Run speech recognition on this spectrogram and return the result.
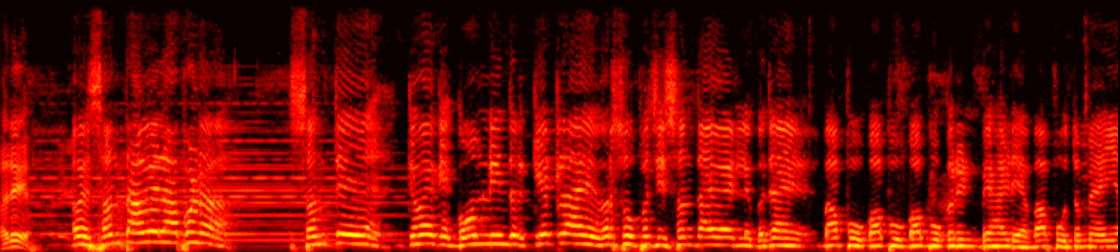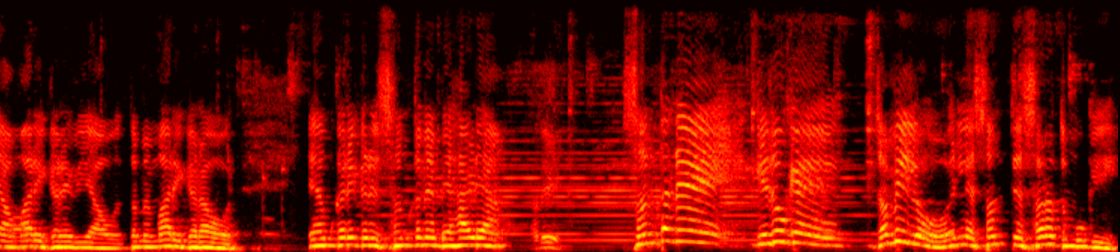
અરે. હવે સંત આવેલા પણ સંતે કહેવાય કે ગામની અંદર કેટલાય વર્ષો પછી સંત આવ્યા એટલે બધા બાપુ બાપુ બાપુ કરીને બેહાડ્યા. બાપુ તમે અહીંયા મારી ઘરે આવો તમે મારી ઘરે આવો એમ કરી કરી સંતને બેહાડ્યા. સંતને કીધું કે જમી લો એટલે સંતે શરત મૂકી.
